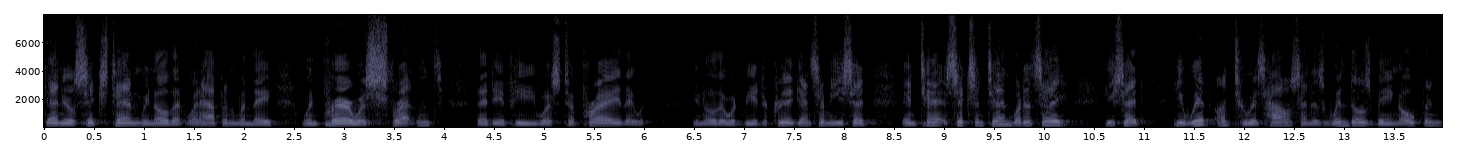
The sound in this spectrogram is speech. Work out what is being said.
Daniel 6:10, we know that what happened when they when prayer was threatened, that if he was to pray, they would, you know, there would be a decree against him. He said in 10, 6 and 10, what did it say? He said, He went unto his house, and his windows being open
